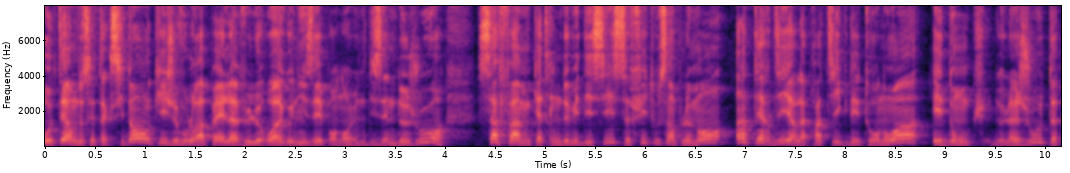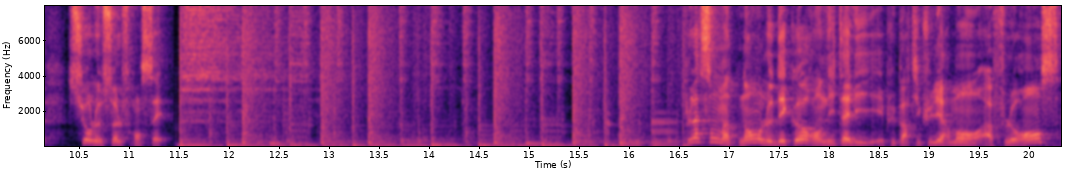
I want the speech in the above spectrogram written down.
Au terme de cet accident, qui je vous le rappelle a vu le roi agoniser pendant une dizaine de jours, sa femme Catherine de Médicis fit tout simplement interdire la pratique des tournois, et donc de la joute, sur le sol français. Plaçons maintenant le décor en Italie, et plus particulièrement à Florence,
